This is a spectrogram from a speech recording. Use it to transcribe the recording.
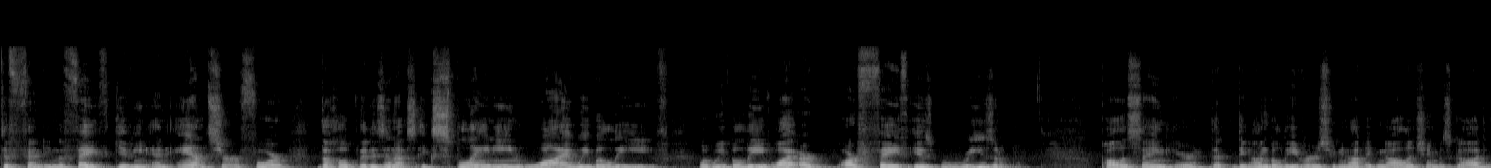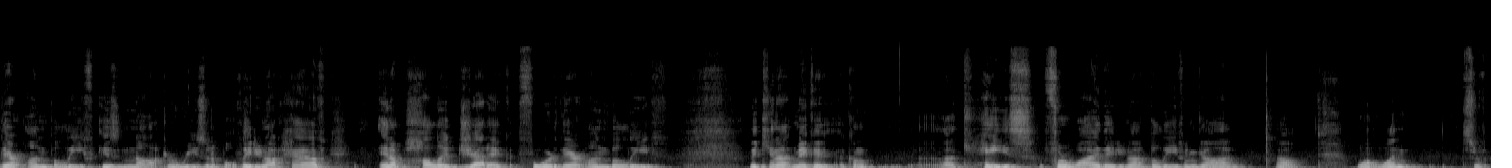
defending the faith, giving an answer for the hope that is in us, explaining why we believe what we believe, why our, our faith is reasonable. Paul is saying here that the unbelievers who do not acknowledge him as God, their unbelief is not reasonable. They do not have an apologetic for their unbelief. they cannot make a, a, a case for why they do not believe in God. Oh, one, one sort of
